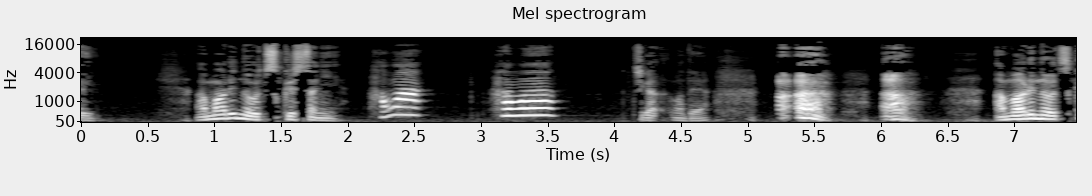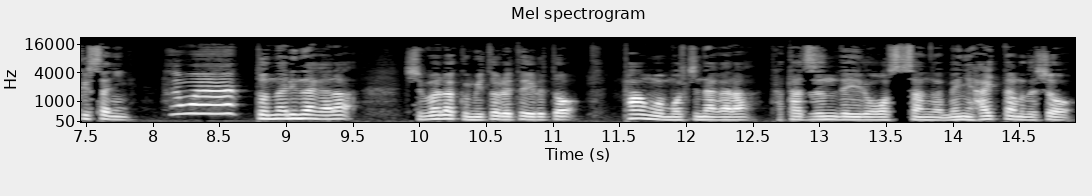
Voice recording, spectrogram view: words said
い。あまりの美しさに、はわはわ違う、待てや。あ、あ、あ、あまりの美しさに、はわとなりながら、しばらく見とれていると、パンを持ちながら、佇んでいるおっさんが目に入ったのでしょ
